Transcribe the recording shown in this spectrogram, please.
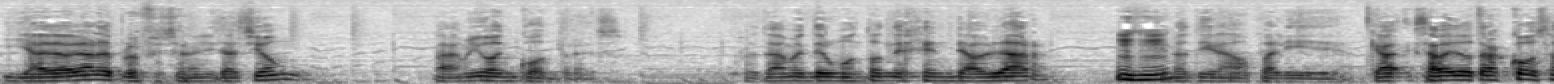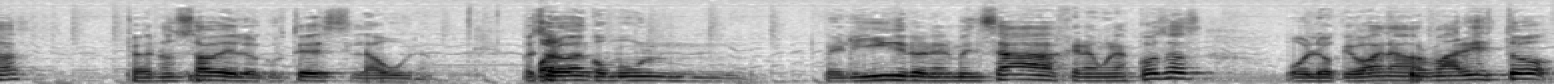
y al hablar de profesionalización, para mí va en contra de eso. Se te va a meter un montón de gente a hablar que no tiene nada más pálida idea. Que sabe de otras cosas, pero no sabe de lo que ustedes laburan. ¿Eso Bueno. lo ven como un peligro en el mensaje, en algunas cosas? ¿O lo que van a armar esto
